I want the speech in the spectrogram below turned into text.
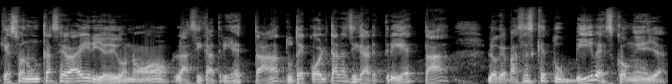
que eso nunca se va a ir. Y yo digo, no, la cicatriz está. Tú te cortas, la cicatriz está. Lo que pasa es que tú vives con ella.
